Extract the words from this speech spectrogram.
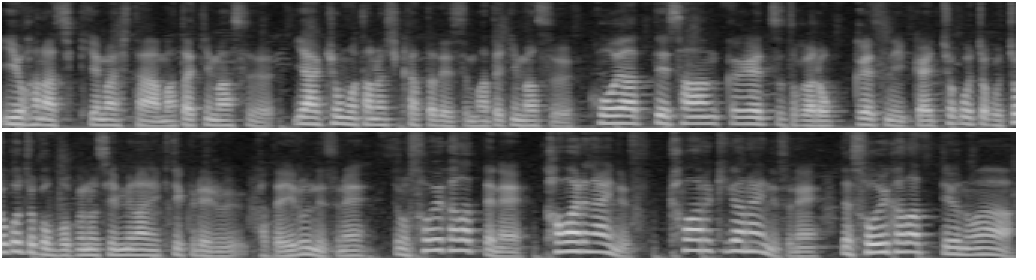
んいいお話聞けましたまた来ますいや今日も楽しかったですまた来ますこうやって3ヶ月とか6ヶ月に1回ちょこちょこちょこちょこ僕のセミナーに来てくれる方いるんですねでもそういう方ってね変われないんです変わる気がないんですねでそういう方っていうのは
